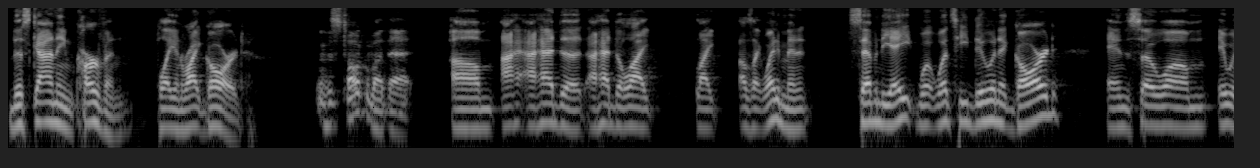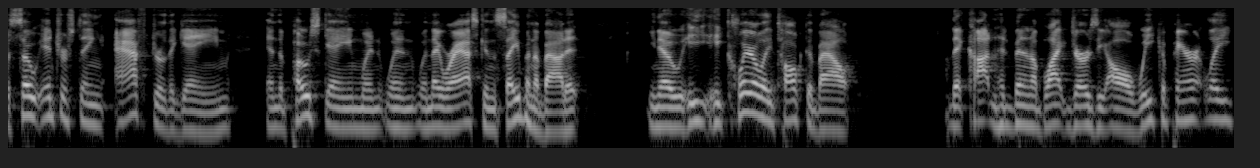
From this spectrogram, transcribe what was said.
this guy named Kirven playing right guard. Let's talk about that. Um, I, I had to I had to like like I was like, wait a minute, seventy eight. What what's he doing at guard? And so um, it was so interesting after the game and the post game when when when they were asking Saban about it. You know, he he clearly talked about that Cotton had been in a black jersey all week, apparently,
